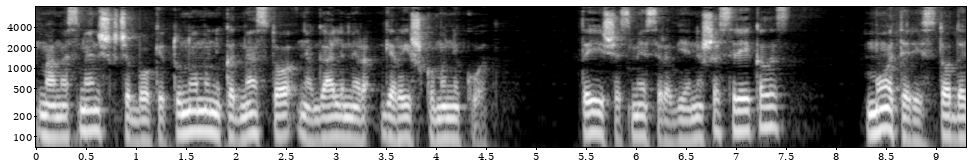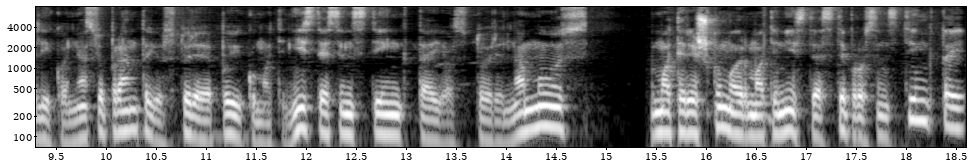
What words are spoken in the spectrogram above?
man asmeniškai čia buvo kitų nuomonių, kad mes to negalime gerai iškomunikuoti. Tai iš esmės yra vienišas reikalas. Moterys to dalyko nesupranta, jūs turi puikų motinystės instinktą, jos turi namus, moteriškumo ir motinystės stiprus instinktai,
